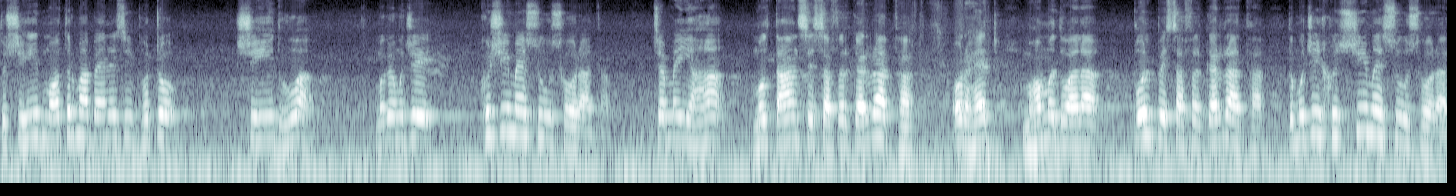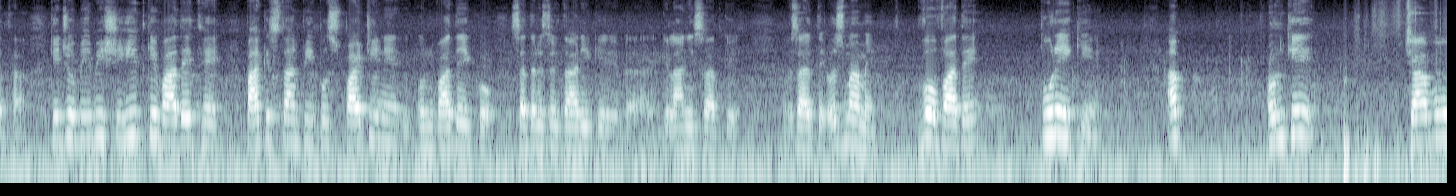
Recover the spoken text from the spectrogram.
तो शहीद मोहतरमा बेनज़ी भुट्टो शहीद हुआ, मगर मुझे खुशी महसूस हो रहा था जब मैं यहाँ मुल्तान से सफ़र कर रहा था और हेड मोहम्मद वाला पुल पे सफ़र कर रहा था तो मुझे खुशी महसूस हो रहा था कि जो बीबी शहीद के वादे थे पाकिस्तान पीपल्स पार्टी ने उन वादे को सदर जरदारी के गिलानी साहब के वजारत उज़मा में वो वादे पूरे किए। अब उनके चाहे वो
